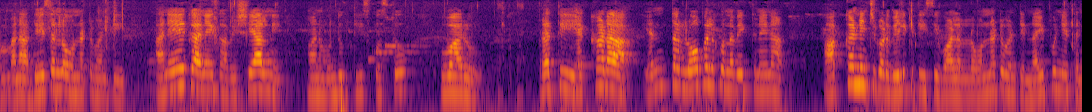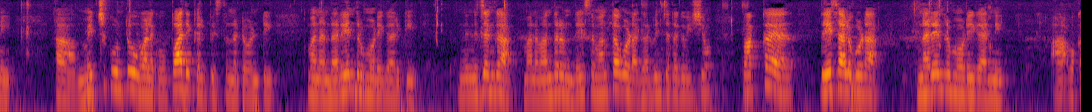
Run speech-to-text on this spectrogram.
మన దేశంలో ఉన్నటువంటి అనేక అనేక విషయాల్ని మన ముందుకు తీసుకొస్తూ వారు ప్రతి ఎక్కడ ఎంత లోపలికి ఉన్న వ్యక్తినైనా అక్కడి నుంచి కూడా వెలికి తీసి వాళ్ళల్లో ఉన్నటువంటి నైపుణ్యతని మెచ్చుకుంటూ వాళ్ళకు ఉపాధి కల్పిస్తున్నటువంటి మన నరేంద్ర మోడీ గారికి. నిజంగా మనం అందరం దేశం అంతా కూడా గర్వించదగ్గ విషయం. పక్క దేశాలు కూడా నరేంద్ర మోడీ గారిని ఒక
